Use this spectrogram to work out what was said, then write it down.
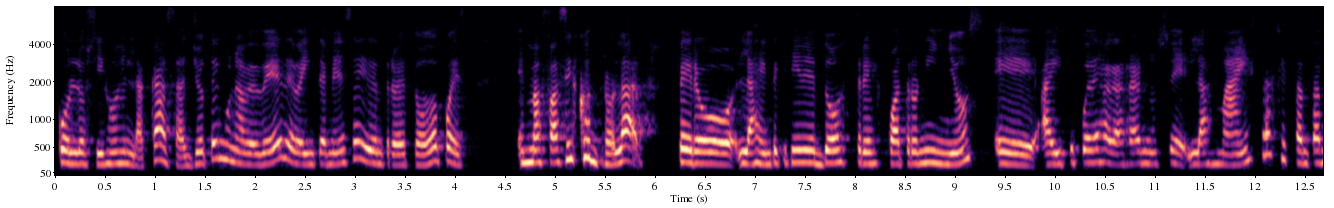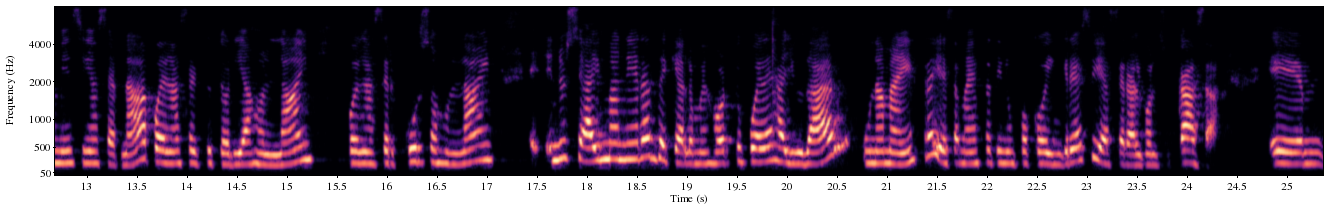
con los hijos en la casa. Yo tengo una bebé de 20 meses y dentro de todo, pues es más fácil controlar, pero la gente que tiene dos, tres, cuatro niños, eh, ahí tú puedes agarrar, no sé, las maestras que están también sin hacer nada, pueden hacer tutorías online, pueden hacer cursos online. Eh, no sé, hay maneras de que a lo mejor tú puedes ayudar una maestra y esa maestra tiene un poco de ingreso y hacer algo en su casa. Em,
